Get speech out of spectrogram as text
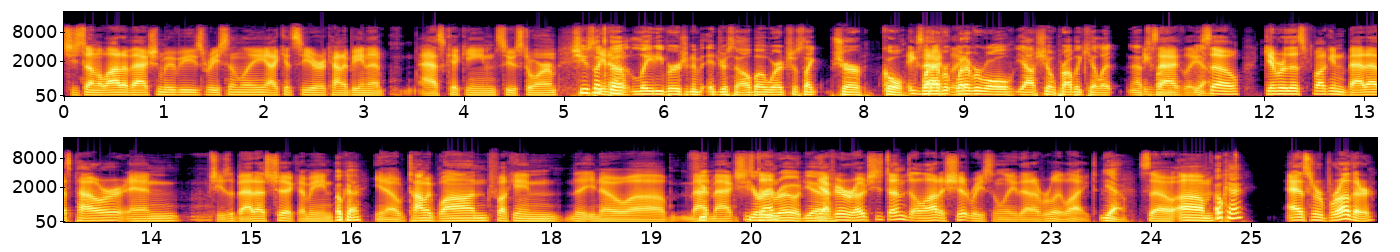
she's done a lot of action movies recently. I could see her kind of being a ass kicking Sue Storm. she's like you know. the lady version of Idris Elba, where it's just like, sure, cool, Exactly. whatever, whatever role, yeah, she'll probably kill it. That's exactly. Yeah. So give her this fucking badass power, and she's a badass chick. I mean, okay, you know, Atomic Blonde, fucking, you know, uh, Mad Max. She's Fury done, Road, yeah, yeah, Fury Road. She's done a lot of shit recently that I've really liked. yeah, So, um, okay, as her brother,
